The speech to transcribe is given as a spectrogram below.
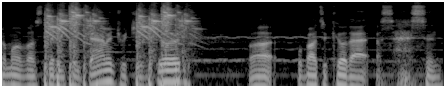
Some of us didn't take damage, which is good, but we're about to kill that assassin.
